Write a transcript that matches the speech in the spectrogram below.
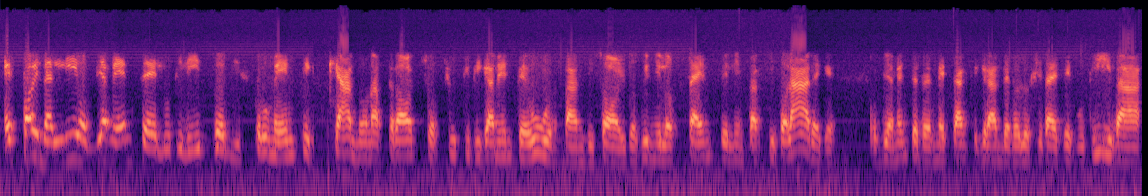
E poi da lì ovviamente l'utilizzo di strumenti che hanno un approccio più tipicamente urban di solito, quindi lo stencil in particolare che ovviamente permette anche grande velocità esecutiva,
